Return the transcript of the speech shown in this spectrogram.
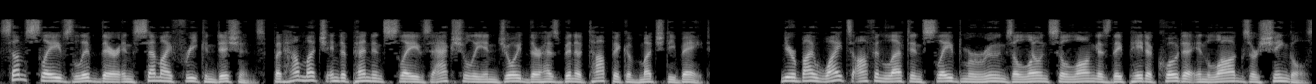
Some slaves lived there in semi-free conditions, but how much independence slaves actually enjoyed there has been a topic of much debate. Nearby whites often left enslaved Maroons alone so long as they paid a quota in logs or shingles,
